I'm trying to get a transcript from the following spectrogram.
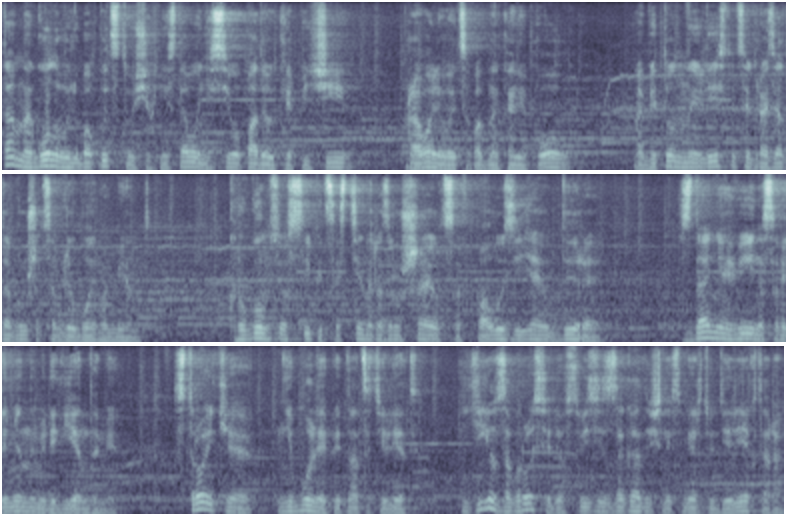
там на головы любопытствующих ни с того ни с сего падают кирпичи, проваливается под ногами пол, а бетонные лестницы грозят обрушиться в любой момент. Кругом все сыпется, стены разрушаются, в полу зияют дыры. Здание веяно современными легендами. Стройке не более 15 лет. Ее забросили в связи с загадочной смертью директора.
